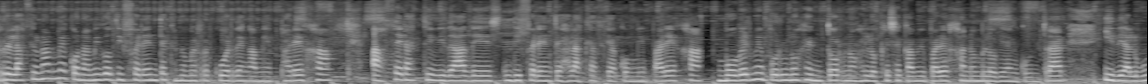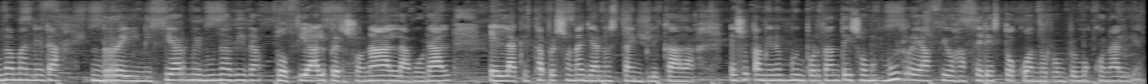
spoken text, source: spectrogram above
Relacionarme con amigos diferentes que no me recuerden a mi pareja, hacer actividades diferentes a las que hacía con mi pareja, moverme por unos entornos en los que sé que a mi pareja no me lo voy a encontrar y de alguna manera reiniciarme en una vida social, personal, laboral, en la que esta persona ya no está implicada. Eso también es muy importante y somos muy reacios a hacer esto cuando rompemos con alguien.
